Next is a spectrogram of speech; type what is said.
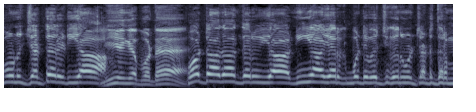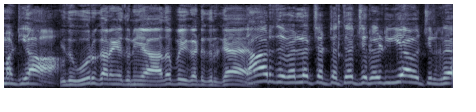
போகணும் சட்டை ரெடியா? நீ எங்க போட்ட? போட்டாதான் தருவியா? நீயா யாருக்கு போட்டு வச்சுக்கணும் சட்டை தர மாட்டியா இது ஊருக்காரங்க துணியா? அதை போய் கட்டுக்கிருக்க? யாருது வெள்ளை சட்டை தேய்ச்சி ரெடியா வச்சிருக்க?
